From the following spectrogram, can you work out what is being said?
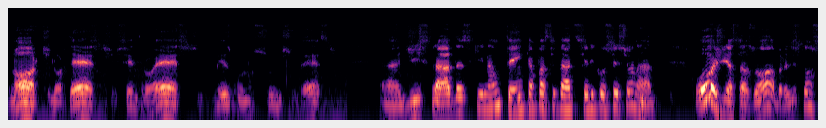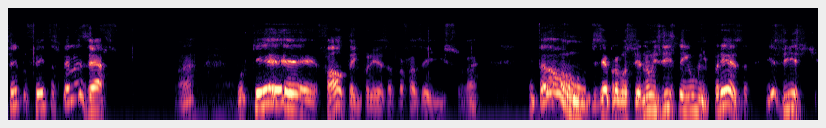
norte, nordeste, centro-oeste, mesmo no sul e sudeste, ah, de estradas que não têm capacidade de serem concessionadas. Hoje, essas obras estão sendo feitas pelo Exército, né? porque falta empresa para fazer isso. Né? Então, dizer para você, não existe nenhuma empresa? Existe,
